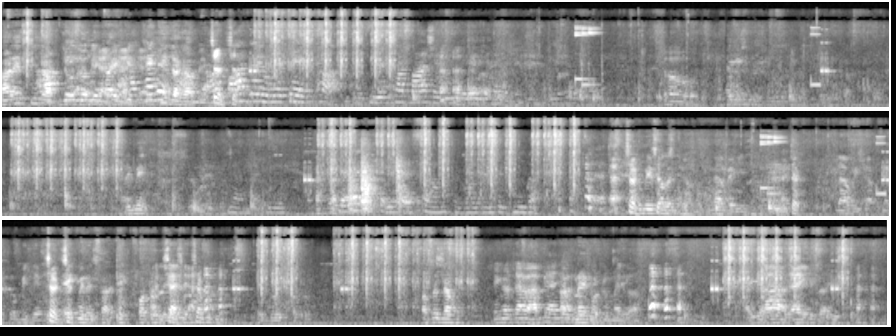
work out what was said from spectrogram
साढ़े तीन आप जो जो लिखा है कि एक ही जगह में। तो रिमेश तुम्ही चालायचे ला भाई। ला भाई अपने को भी दे एक मिनिट सर एक फ़ोटो अच्छा, अच्छा। एक ग्रुप फ़ोटो असं ना सिंगर साहब आप भी आ जाओ। नहीं, नहीं। फ़ोटो में तो। आइए हाँ, राइट। आइए।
